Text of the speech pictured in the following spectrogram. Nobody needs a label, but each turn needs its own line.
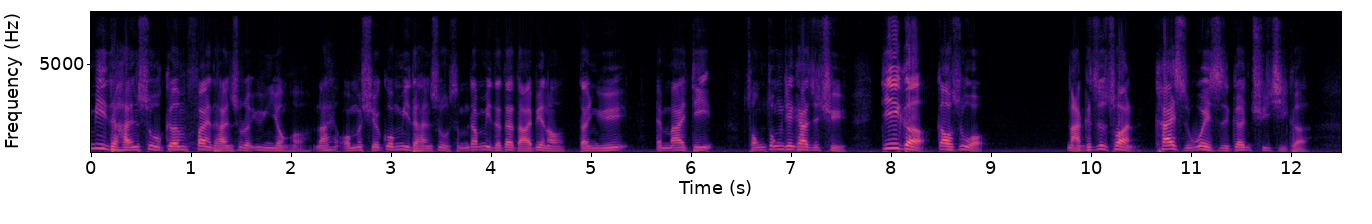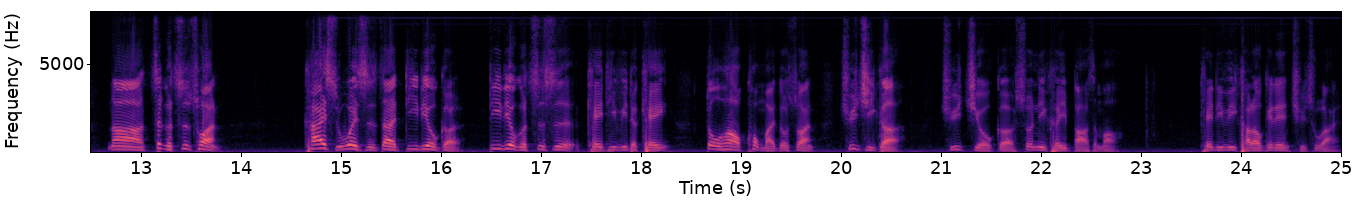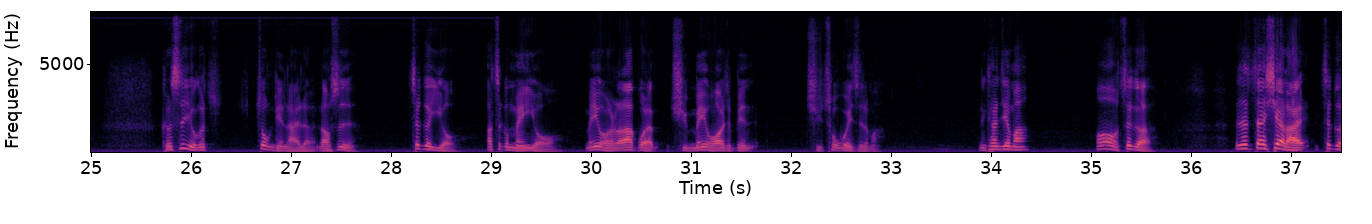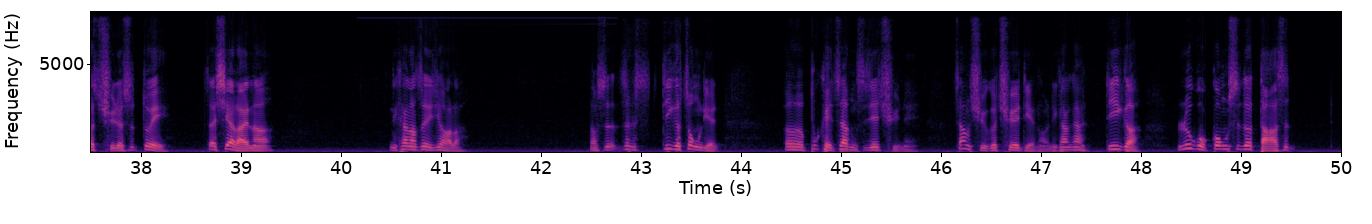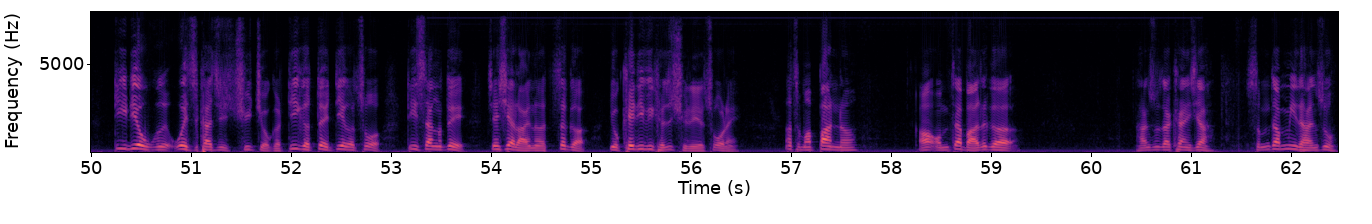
mid 函数跟 find 函数的运用哦，来，我们学过 mid 函数，什么叫 mid？再答一遍哦，等于 mid，从中间开始取，第一个告诉我哪个字串开始位置跟取几个，那这个字串开始位置在第六个，第六个字是 KTV 的 K，逗号空白都算，取几个？取九个，顺利可以把什么 KTV 卡拉 OK 店取出来。可是有个重点来了，老师，这个有啊，这个没有。没有拉过来取没有的话就变取错位置了嘛？你看见吗？哦，这个，那再下来这个取的是对，再下来呢，你看到这里就好了。老师，这个第一个重点，呃，不可以这样直接取呢，这样取有个缺点哦。你看看，第一个，如果公式都打是第六个位置开始取九个，第一个对，第二个错，第三个对，接下来呢，这个有 KTV 可是取的也错呢，那怎么办呢？好，我们再把这个。函数再看一下，什么叫 mid 函数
